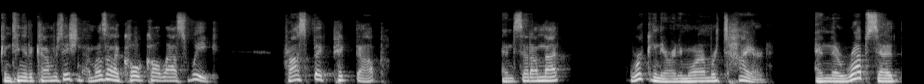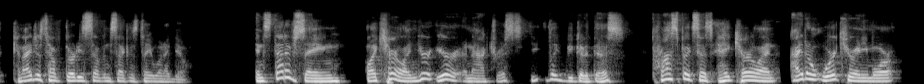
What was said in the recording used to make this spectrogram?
continue the conversation. I was on a cold call last week. Prospect picked up and said, I'm not working there anymore. I'm retired. And the rep said, Can I just have 37 seconds to tell you what I do? Instead of saying, like Caroline, you're you're an actress. You'd like to be good at this. Prospect says, Hey, Caroline, I don't work here anymore.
